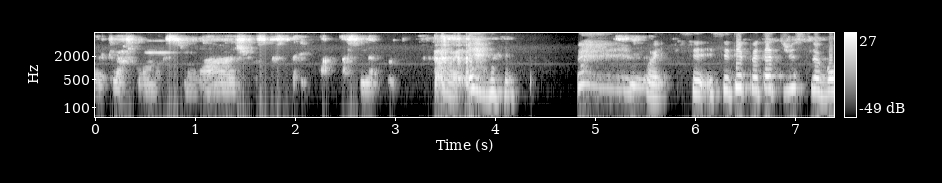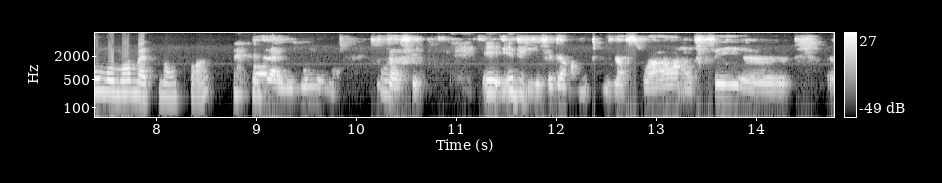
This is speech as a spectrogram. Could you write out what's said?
avec la formation, là, je pense que ça passé la bonne. oui, c'était peut-être juste le bon moment maintenant, quoi. Hein. voilà, le bon moment, tout à fait. Et, puis, j'ai fait des rencontres à soi, on fait euh, euh,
